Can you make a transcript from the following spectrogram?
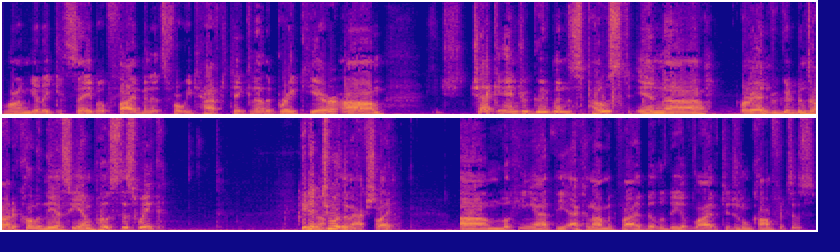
well, I'm going to say about five minutes before we have to take another break here. Um, check Andrew Goodman's post in, uh, or Andrew Goodman's article in the SEM Post this week. He did two of them, actually. Um, looking at the economic viability of live digital conferences.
